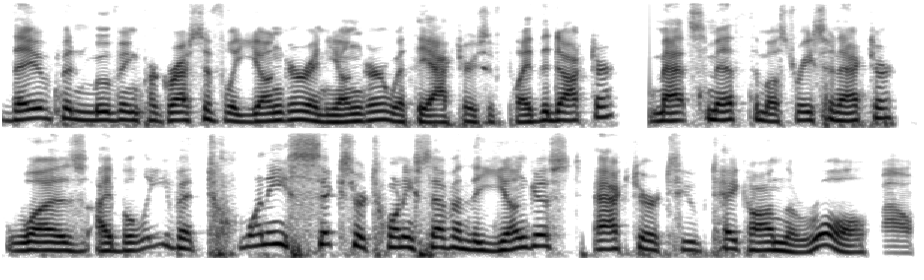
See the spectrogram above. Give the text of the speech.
they've been moving progressively younger and younger with the actors who've played the Doctor. Matt Smith, the most recent actor, was, I believe, at 26 or 27, the youngest actor to take on the role. Wow.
